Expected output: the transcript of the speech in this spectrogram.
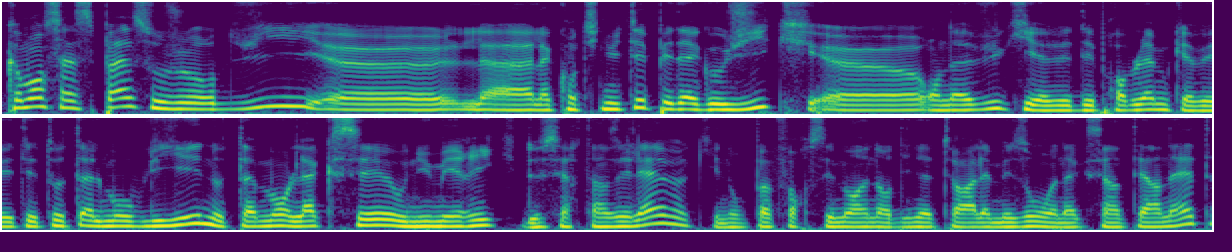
comment ça se passe aujourd'hui la, la, continuité pédagogique? On a vu qu'il y avait des problèmes qui avaient été totalement oubliés, notamment l'accès au numérique de certains élèves qui n'ont pas forcément un ordinateur à la maison ou un accès Internet.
